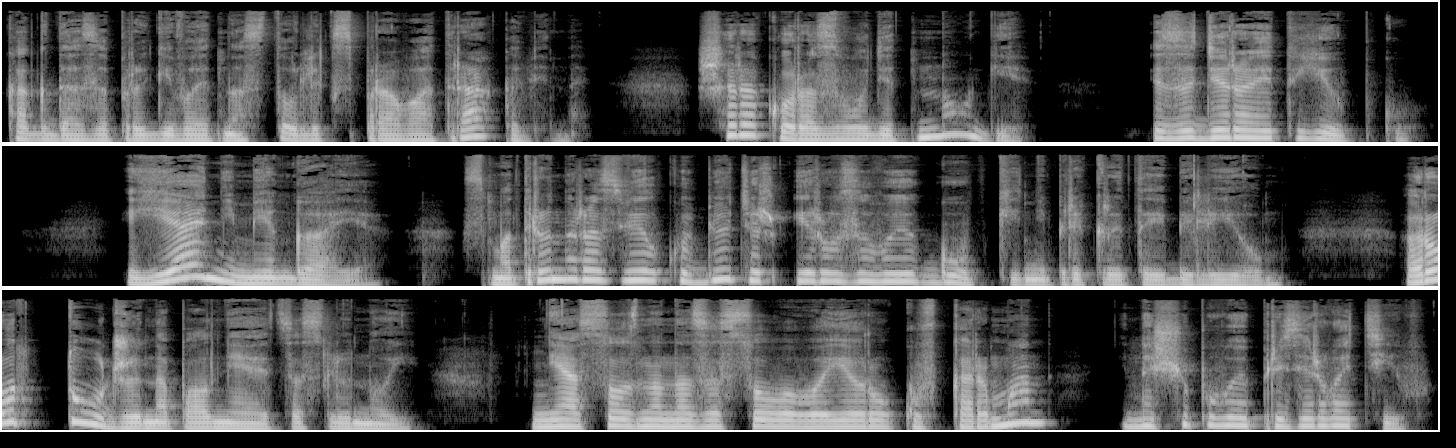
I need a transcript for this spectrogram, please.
когда запрыгивает на столик справа от раковины, широко разводит ноги и задирает юбку. Я, не мигая, смотрю на развилку бедер и розовые губки, не прикрытые бельем. Рот тут же наполняется слюной. Неосознанно засовывая руку в карман и нащупывая презерватив.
